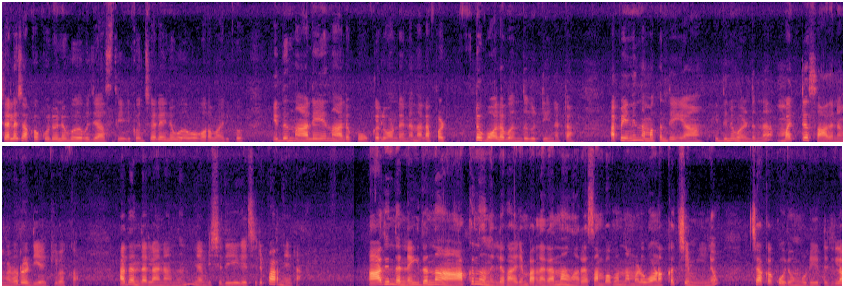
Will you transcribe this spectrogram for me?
ചില ചക്കക്കുരുവിന് വേവ് ജാസ്തിയായിരിക്കും ചിലതിന് വേവ് കുറവായിരിക്കും. ഇത് നാലേ നാല് പൂക്കൽ കൊണ്ട് തന്നെ നല്ല പട്ടുപോലെ വെന്ത് കിട്ടീന് കേട്ടോ അപ്പോൾ ഇനി നമുക്ക് എന്ത് ചെയ്യാം? ഇതിന് വേണ്ടുന്ന മറ്റ് സാധനങ്ങൾ റെഡിയാക്കി വെക്കാം. അതെന്തെല്ലാമാണെന്ന് ഞാൻ വിശദീകരിച്ചിട്ട് പറഞ്ഞുതരാം. ആദ്യം തന്നെ ഇതൊന്നും ആക്കുന്നതെന്നില്ല കാര്യം പറഞ്ഞുതരാം. എന്നാണ് അറിയാം സംഭവം നമ്മൾ ഉണക്കച്ചെമ്മീനും ചക്കക്കുരുവും കൂടി ഇട്ടിട്ടില്ല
